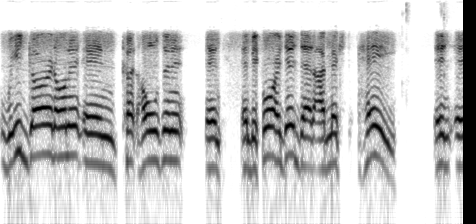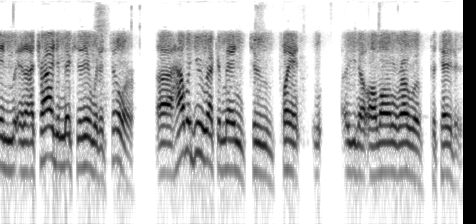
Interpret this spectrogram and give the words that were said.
weed guard on it and cut holes in it. And and before I did that, I mixed hay, and and and I tried to mix it in with a tiller. Uh, how would you recommend to plant, you know, a long row of potatoes?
